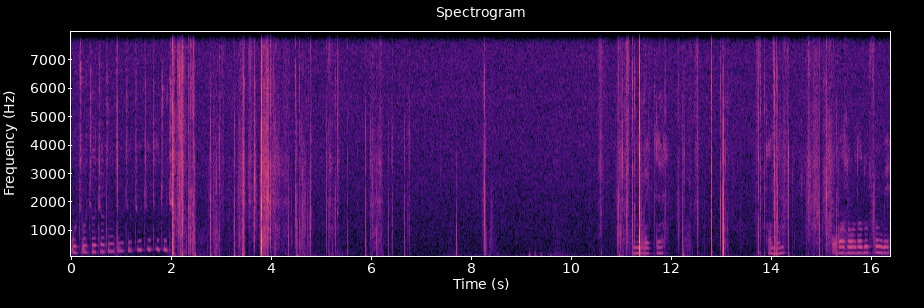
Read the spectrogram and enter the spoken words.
Uç uç uç uç uç uç uç uç uç uç uç. Bekle. Tamam. O baz orada dursun bir.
